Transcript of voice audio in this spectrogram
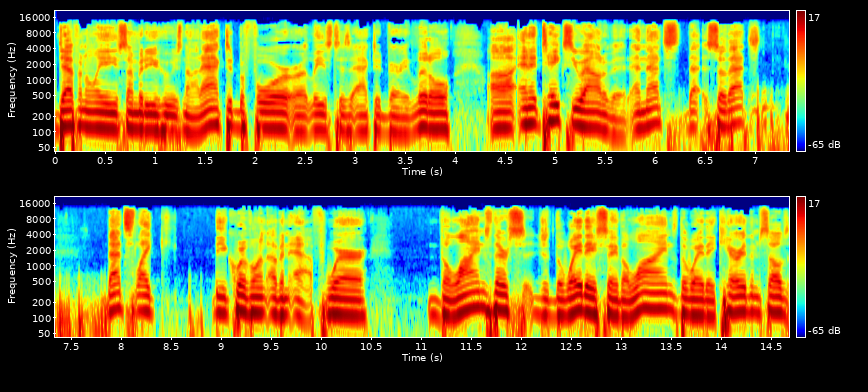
definitely somebody who has not acted before, or at least has acted very little, uh, and it takes you out of it. And that's that. So that's that's like the equivalent of an F, where the lines the way they say the lines, the way they carry themselves,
